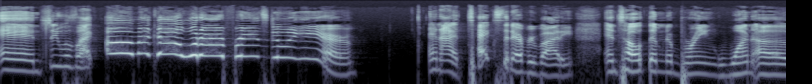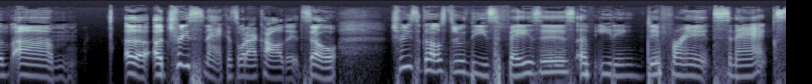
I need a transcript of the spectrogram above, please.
And she was like, oh my God, what are our friends doing here? And I texted everybody and told them to bring one of um a, a tree snack is what I called it. So Treese goes through these phases of eating different snacks.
